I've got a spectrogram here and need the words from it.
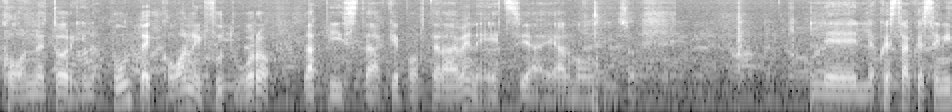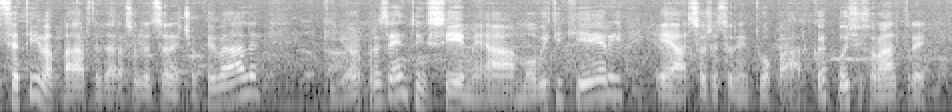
con Torino appunto e con il futuro la pista che porterà a Venezia e al Monviso. Le, le, questa, questa, iniziativa parte dall'associazione Ciò che Vale, che io rappresento, insieme a Moviti Chieri e all'associazione Il Tuo Parco e poi ci sono altre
